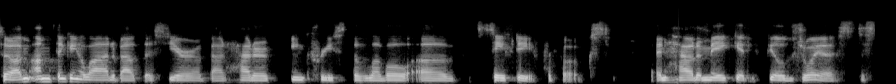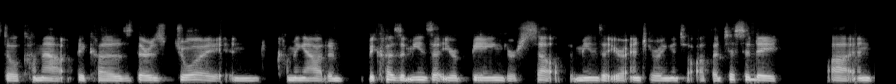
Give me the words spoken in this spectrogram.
So I'm I'm thinking a lot about this year about how to increase the level of safety for folks and how to make it feel joyous to still come out because there's joy in coming out and because it means that you're being yourself. It means that you're entering into authenticity uh, and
